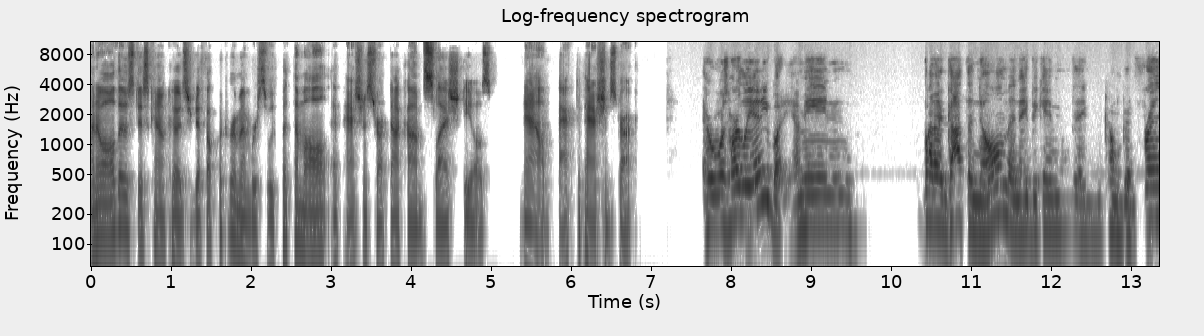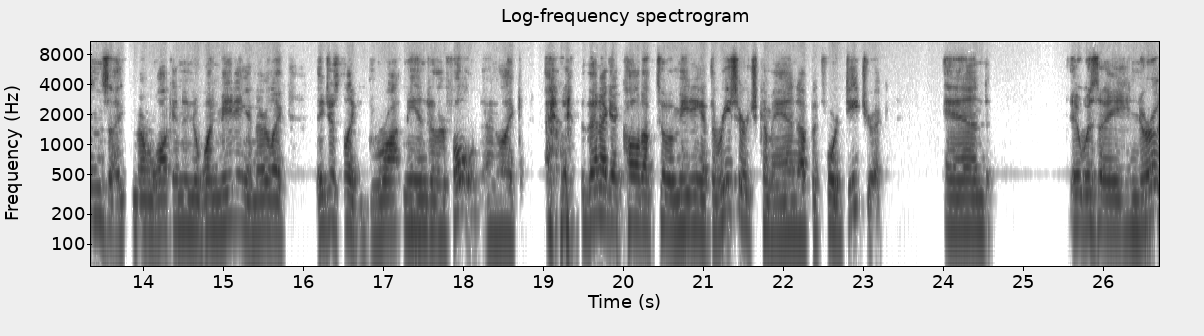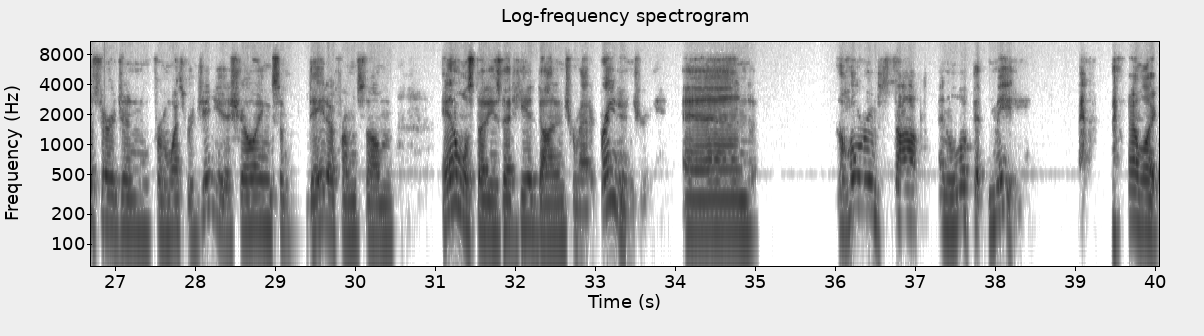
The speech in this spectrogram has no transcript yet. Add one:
I know all those discount codes are difficult to remember, so we put them all at passionstruck.com slash deals. Now, back to Passionstruck. There was hardly anybody. I mean, but I got to know them and they became, they become good friends. I remember walking into one meeting and they're like, they just like brought me into their fold. And like, then I get called up to a meeting at the research command up at Fort Detrick. And it was a neurosurgeon from West Virginia showing some data from some animal studies that he had done in traumatic brain injury. And the whole room stopped and looked at me. I'm like,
